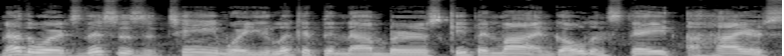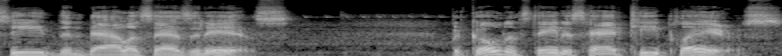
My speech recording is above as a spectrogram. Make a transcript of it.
In other words, this is a team where you look at the numbers. Keep in mind, Golden State a higher seed than Dallas as it is. But Golden State has had key players,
